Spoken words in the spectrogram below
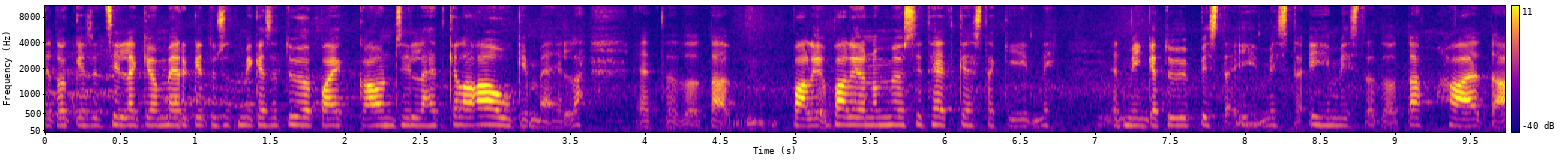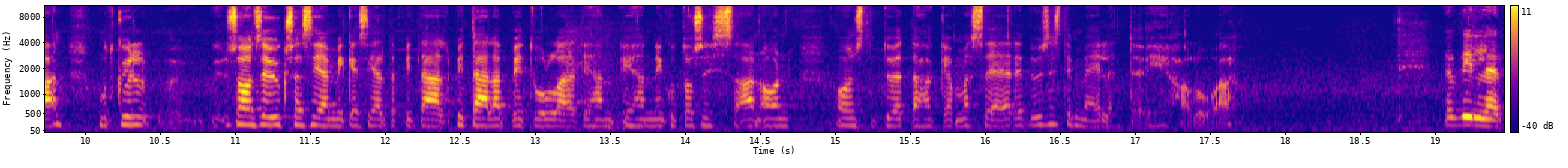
Ja toki sit silläkin on merkitys, että mikä se työpaikka on sillä hetkellä auki meillä. Että tota, paljon, paljon on myös sit hetkestä kiinni, että minkä tyyppistä ihmistä, ihmistä tota, haetaan. Mutta kyllä se on se yksi asia, mikä sieltä pitää, pitää läpi tulla, että ihan, ihan niin kuin tosissaan on, on sitä työtä hakemassa ja erityisesti meille töihin haluaa. No Ville,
